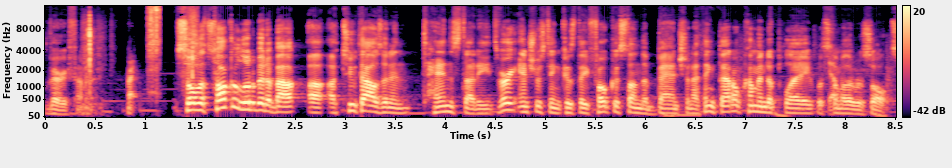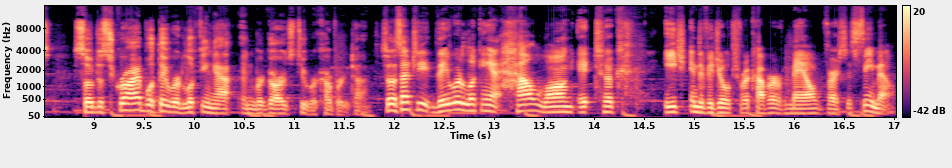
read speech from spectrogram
very feminine. Right. So let's talk a little bit about a, a 2010 study. It's very interesting because they focused on the bench, and I think that'll come into play with some of the results. So describe what they were looking at in regards to recovery time. So essentially, they were looking at how long it took each individual to recover, male versus female.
